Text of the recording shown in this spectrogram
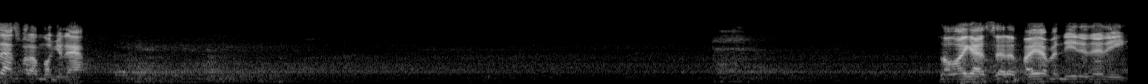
That's what I'm looking at. Like I said, if I ever needed any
